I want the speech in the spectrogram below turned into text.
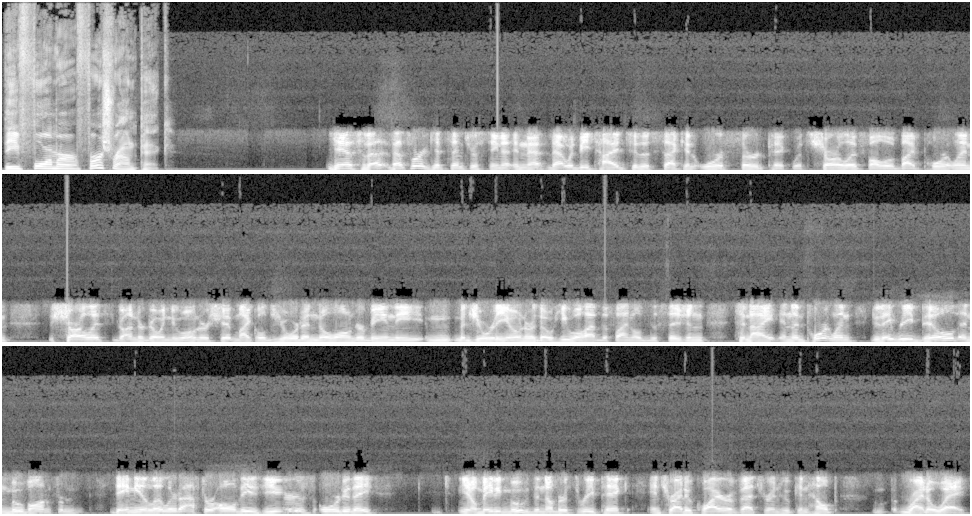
the former first round pick? Yeah, so that, that's where it gets interesting, and that that would be tied to the second or third pick with Charlotte, followed by Portland. Charlotte's undergoing new ownership. Michael Jordan no longer being the majority owner, though he will have the final decision tonight. And then Portland, do they rebuild and move on from Damian Lillard after all these years, or do they, you know, maybe move the number three pick and try to acquire a veteran who can help right away?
